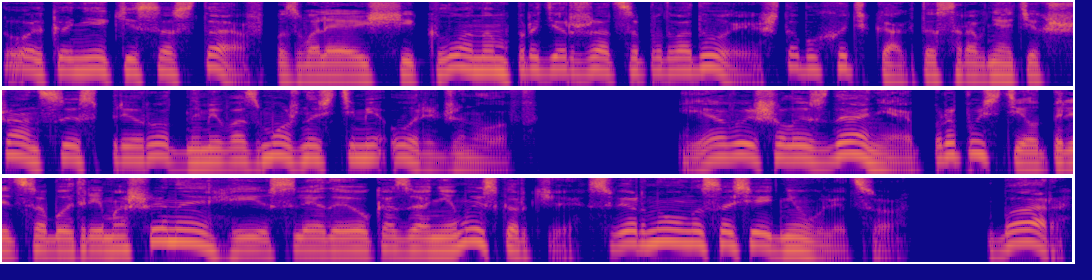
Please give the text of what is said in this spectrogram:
Только некий состав, позволяющий клонам продержаться под водой, чтобы хоть как-то сравнять их шансы с природными возможностями оригиналов. Я вышел из здания, пропустил перед собой три машины и, следуя указаниям искорки, свернул на соседнюю улицу. Бар,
